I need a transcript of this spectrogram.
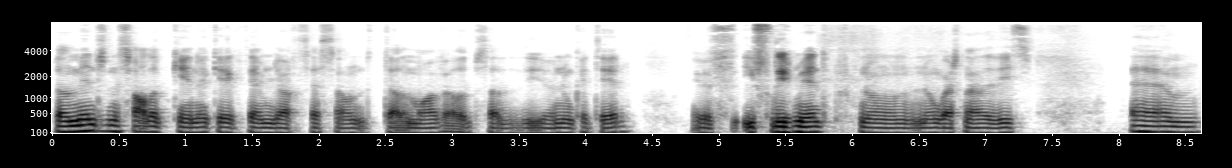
pelo menos na sala pequena, que é que tem a melhor recepção de telemóvel, apesar de eu nunca ter, e felizmente, porque não, não gosto nada disso. Um,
